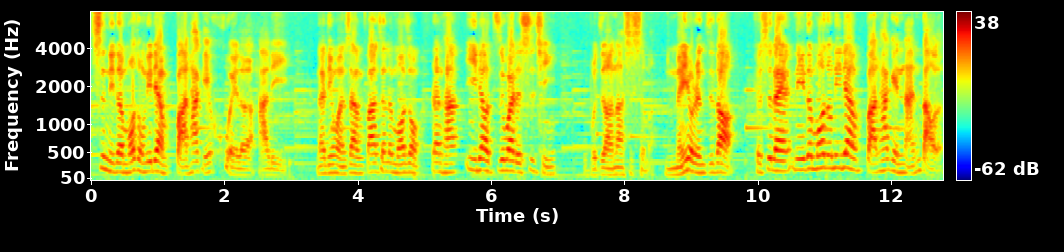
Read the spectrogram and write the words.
是你的某种力量把他给毁了，哈利。那天晚上发生了某种让他意料之外的事情，我不知道那是什么，没有人知道。可是嘞，你的某种力量把他给难倒了，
